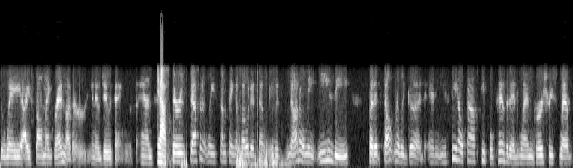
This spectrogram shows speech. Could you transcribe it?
the way i saw my grandmother you know do things and yes. there is definitely something about it that it was not only easy but it felt really good. And you see how fast people pivoted when groceries went,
